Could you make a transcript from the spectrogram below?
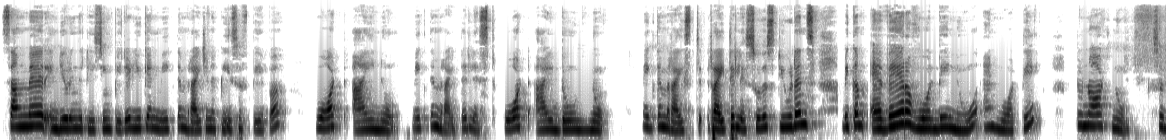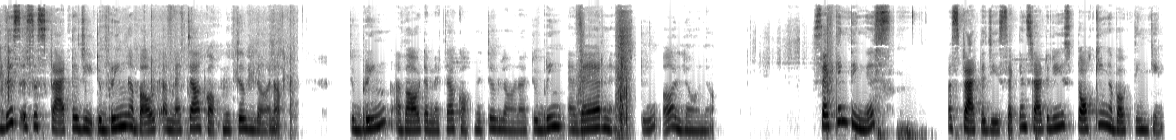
somewhere in during the teaching period you can make them write in a piece of paper what I know. Make them write a list. What I don't know. Make them write, write a list. So the students become aware of what they know and what they do not know. So this is a strategy to bring about a metacognitive learner. To bring about a metacognitive learner, to bring awareness to a learner. Second thing is a strategy. Second strategy is talking about thinking.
